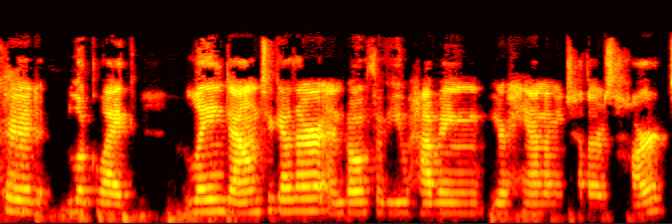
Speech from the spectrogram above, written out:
could look like laying down together and both of you having your hand on each other's heart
